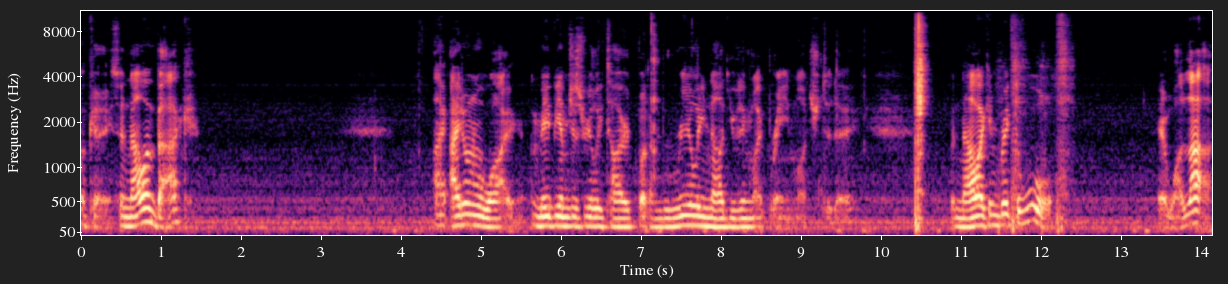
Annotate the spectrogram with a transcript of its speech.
Okay, so now I'm back. I, I don't know why. Maybe I'm just really tired, but I'm really not using my brain much today. But now I can break the wool. Et voila!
